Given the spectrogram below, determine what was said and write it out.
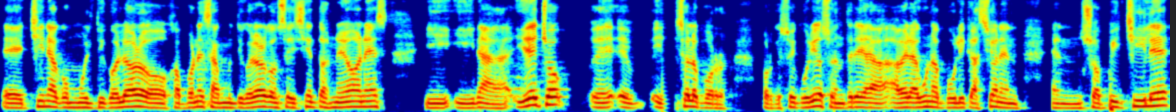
eh, china con multicolor o japonesa multicolor con 600 neones y, nada. Y de hecho, eh, eh, y solo por, porque soy curioso, entré a, ver alguna publicación en, en Shopee Chile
